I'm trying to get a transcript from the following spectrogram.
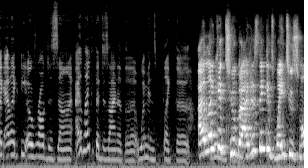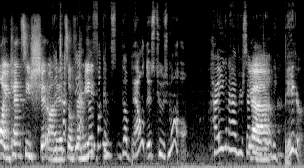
Like I like the overall design. I like the design of the women's like the I like it too, but I just think it's way too small. You can't see shit on the it. So for yeah, me, the fucking the belt is too small. How are you gonna have your second Yeah. title be bigger?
